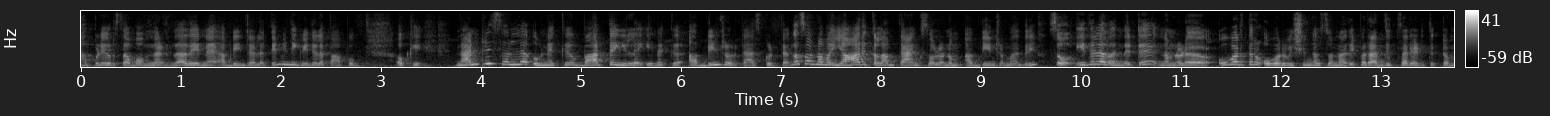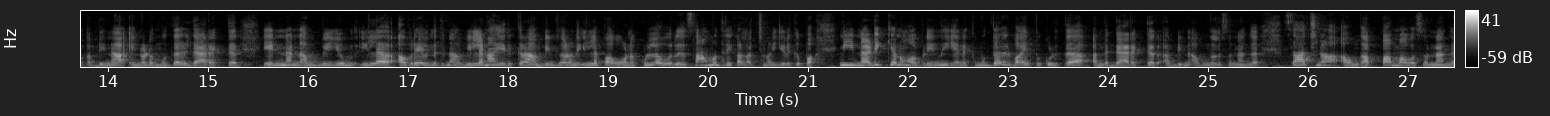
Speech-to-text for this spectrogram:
அப்படி ஒரு சம்பவம் நடந்தது. அது என்ன அப்படின்ற எல்லாத்தையும் இன்றைக்கி வீடியோவில் பார்ப்போம். ஓகே நன்றி சொல்ல உனக்கு வார்த்தை இல்லை எனக்கு அப்படின்ற ஒரு டாஸ்க் கொடுத்தாங்க. ஸோ நம்ம யாருக்கெல்லாம் தேங்க்ஸ் சொல்லணும் அப்படின்ற மாதிரி. ஸோ இதில் வந்துட்டு நம்மளோட ஒவ்வொருத்தர் ஒவ்வொரு விஷயங்கள் சொன்னார். இப்போ ரஞ்சித் சார் எடுத்துக்கிட்டோம் அப்படின்னா என்னோட முதல் டேரக்டர் என்ன நம்பியும் இல்லை அவரே வந்துட்டு நான் வில்லனாக இருக்கிறேன் அப்படின்னு சொல்லணும். இல்லைப்பா உனக்குள்ள ஒரு சாமுத்திரிகா லட்சணம் இருக்குப்பா. நீ நடிக்கணும் அப்படின்னு எனக்கு முதல் வாய்ப்பு கொடுத்த அந்த டேரக்டர் அப்படின்னு அவங்கள சொன்னாங்க. சாச்சினா அவங்க அப்பா அம்மாவை சொன்னாங்க.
